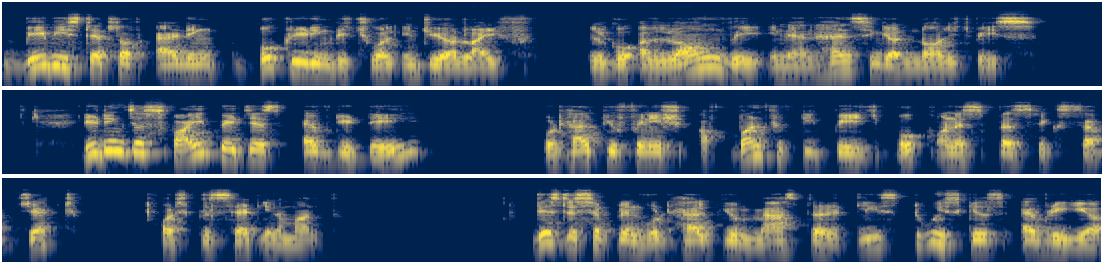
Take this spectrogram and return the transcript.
Baby steps of adding book reading ritual into your life will go a long way in enhancing your knowledge base. Reading just 5 pages every day would help you finish a 150 page book on a specific subject or skill set in a month. This discipline would help you master at least two skills every year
